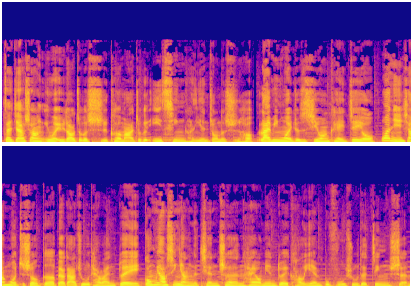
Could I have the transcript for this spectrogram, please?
再加上因为遇到这个时刻嘛，这个疫情很严重的时候，赖明伟就是希望可以借由《万年香火》这首歌，表达出台湾对宫庙信仰的虔诚，还有面对考验不服输的精神。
